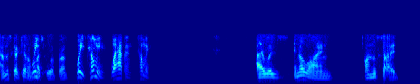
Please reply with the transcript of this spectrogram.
I almost got killed in Wait. Westwood, bro. Wait, tell me what happened. Tell me. I was in a line on the side,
